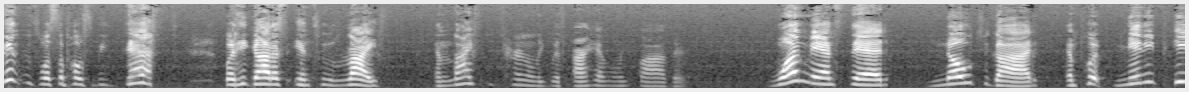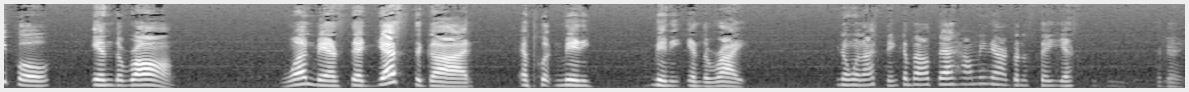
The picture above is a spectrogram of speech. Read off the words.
sentence was supposed to be death, but he got us into life and life eternally with our Heavenly Father. One man said no to God and put many people in the wrong. One man said yes to God and put many, many in the right. You know, when I think about that, how many are going to say yes to Jesus today?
